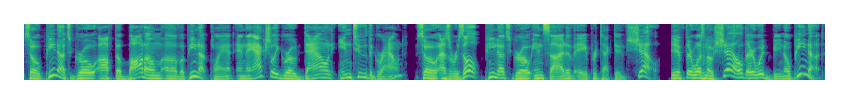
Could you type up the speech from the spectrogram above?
So, peanuts grow off the bottom of a peanut plant and they actually grow down into the ground. So, as a result, peanuts grow inside of a protective shell. If there was no shell, there would be no peanut.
